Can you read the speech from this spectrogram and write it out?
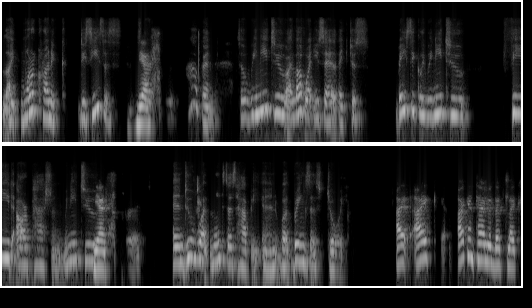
like more chronic diseases happen. So we need to, I love what you said, like just basically we need to feed our passion. We need to yes and do what makes us happy and what brings us joy. I I I can tell you that like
